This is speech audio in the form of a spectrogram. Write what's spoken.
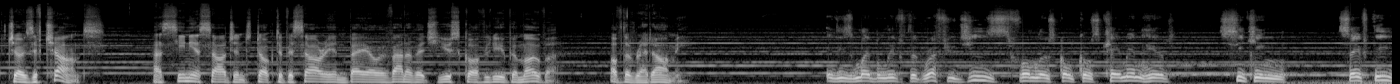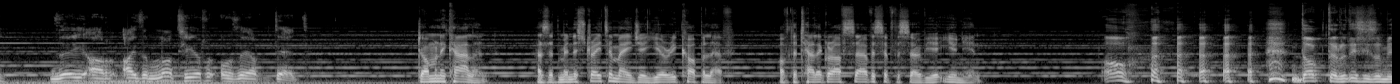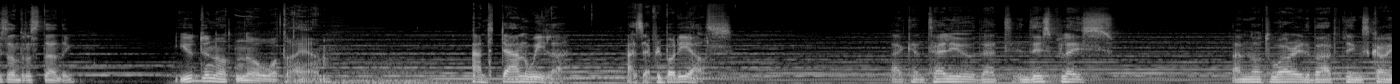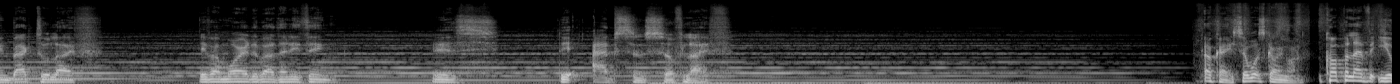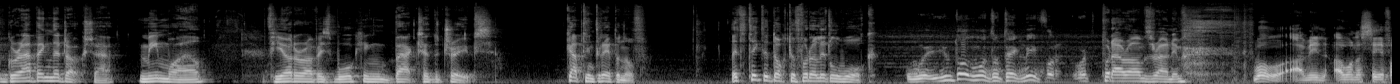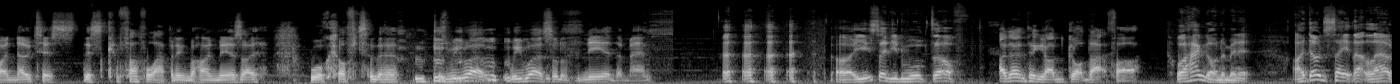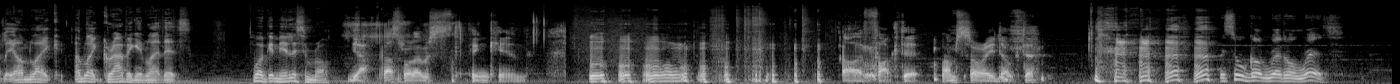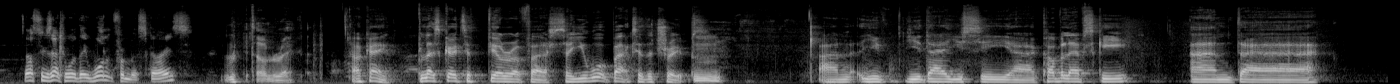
Joseph Chance as Senior Sergeant Dr. Vissarion Beo Ivanovich Yuskov Lyubimova of the Red Army, It is my belief that refugees from those Kolkos came in here seeking safety. They are either not here or they are dead. Dominic Allen as Administrator Major Yuri Kopelev of the Telegraph Service of the Soviet Union, Oh, Doctor, this is a misunderstanding. You do not know what I am. and Dan Wheeler as everybody else. I can tell you that in this place, I'm not worried about things coming back to life. If I'm worried about anything, it is the absence of life. Okay, so what's going on? Kopelev, you're grabbing the doctor. Meanwhile, Fyodorov is walking back to the troops. Captain Trepanov, let's take the doctor for a little walk. Well, You don't want to take me for what? Put our arms around him. Well, I mean, I want to see if I notice this kerfuffle happening behind me as I walk off to the because we were we were sort of near the man. oh, you said you'd walked off. I don't think I'd got that far. Well, hang on a minute. I don't say it that loudly. I'm like, I'm like grabbing him like this. Well, give me a listen roll. Yeah, that's what I was thinking. oh, I fucked it. I'm sorry, Doctor. It's all gone red on red. That's exactly what they want from us, guys. Red on red. Okay, let's go to Fyodorov first. So you walk back to the troops, and you you there you see uh, Kovalevsky and uh,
